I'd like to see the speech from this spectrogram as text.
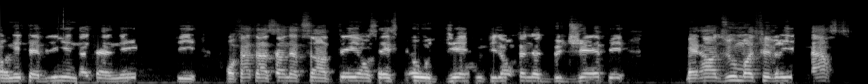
on établit notre année, puis on fait attention à notre santé, on s'inscrit au gym, puis là, on fait notre budget, puis ben, rendu au mois de février-mars,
